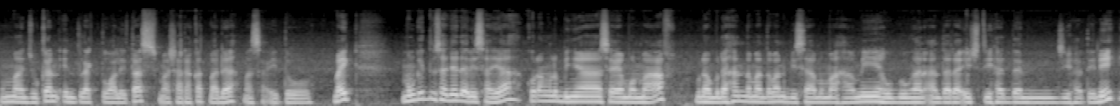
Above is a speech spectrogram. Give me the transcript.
memajukan intelektualitas masyarakat pada masa itu. Baik, Mungkin itu saja dari saya, kurang lebihnya saya mohon maaf. Mudah-mudahan teman-teman bisa memahami hubungan antara ijtihad dan jihad ini.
